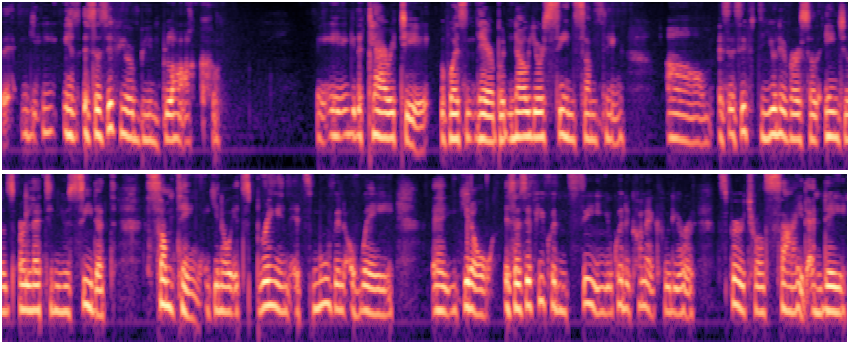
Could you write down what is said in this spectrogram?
it's, it's as if you're being blocked the clarity wasn't there but now you're seeing something um, it's as if the universal angels are letting you see that something, you know, it's bringing, it's moving away. Uh, you know, it's as if you couldn't see, you couldn't connect with your spiritual side, and they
